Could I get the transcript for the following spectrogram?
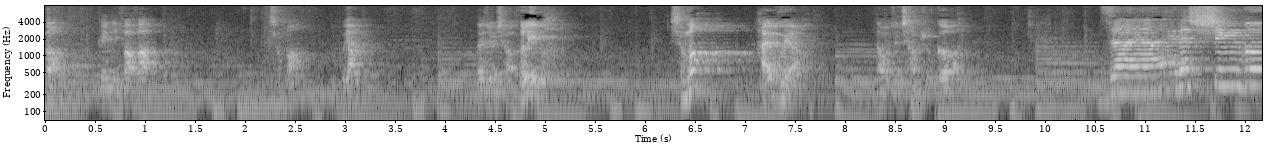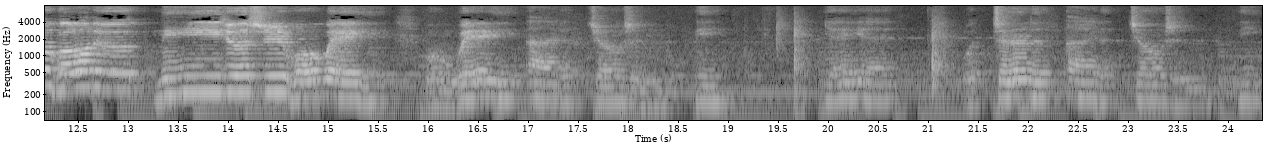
那给你发发。什么？不要？那就巧克力吧。什么？还不要？那我就唱首歌吧。在爱的幸福国度，你就是我唯一，我唯一爱的就是你。耶耶，我真的爱的就是你。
